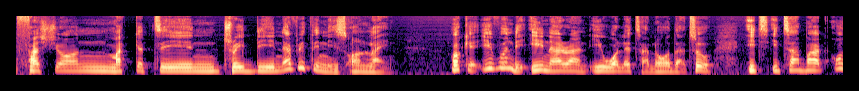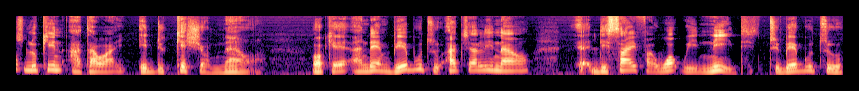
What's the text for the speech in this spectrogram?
fashion, marketing, trading, everything is online. Okay, even the e-naira and e-wallets and all that. So it's, it's about us looking at our education now, okay, and then be able to actually now uh, decipher what we need to be able to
